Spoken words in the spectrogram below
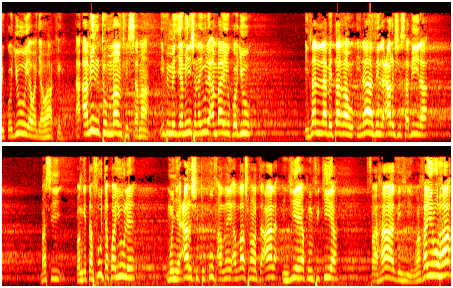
yuko juu ya waja wake amintum man fi sama hivi mmejiaminisha na yule ambaye yuko juu idhan la betaghaw ila dhil arshi sabila basi wangetafuta kwa yule mwenye arshi tukufu Allah subhanahu wa ta'ala njia ya kumfikia fahadhihi wa ghayruha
